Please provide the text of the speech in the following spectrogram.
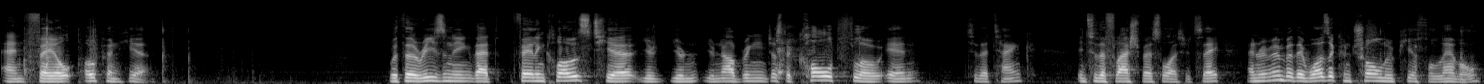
And fail open here. With the reasoning that failing closed here, you're, you're, you're now bringing just a cold flow in to the tank, into the flash vessel, I should say. And remember, there was a control loop here for level.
